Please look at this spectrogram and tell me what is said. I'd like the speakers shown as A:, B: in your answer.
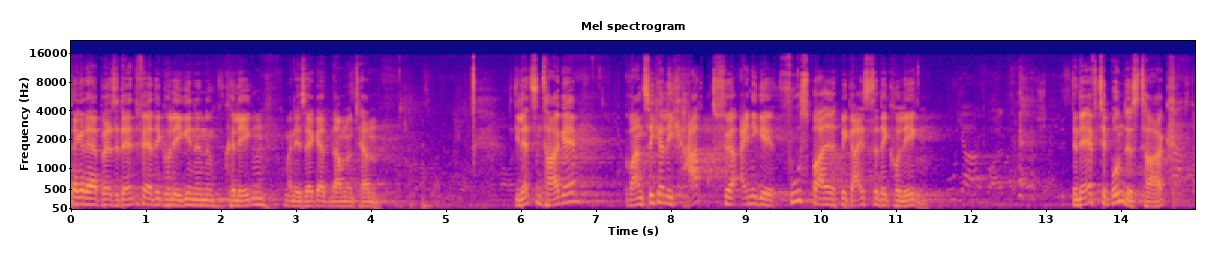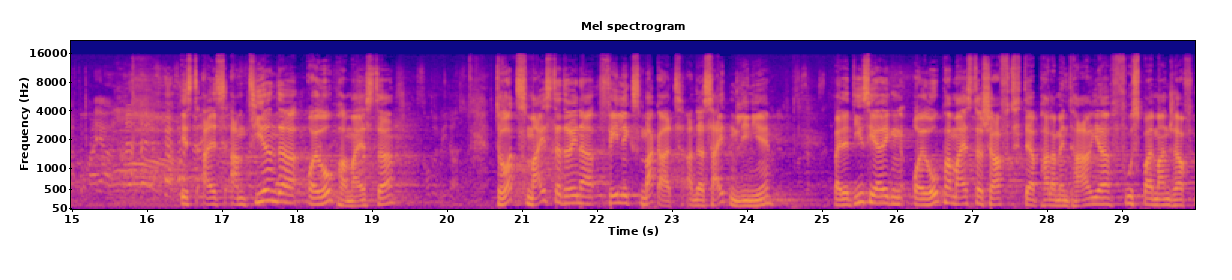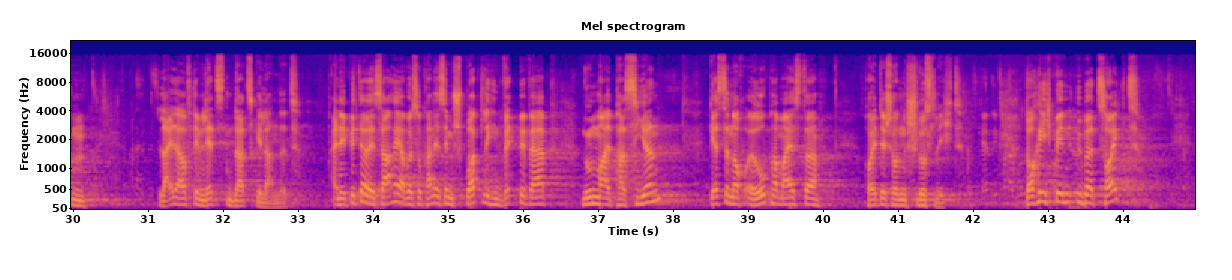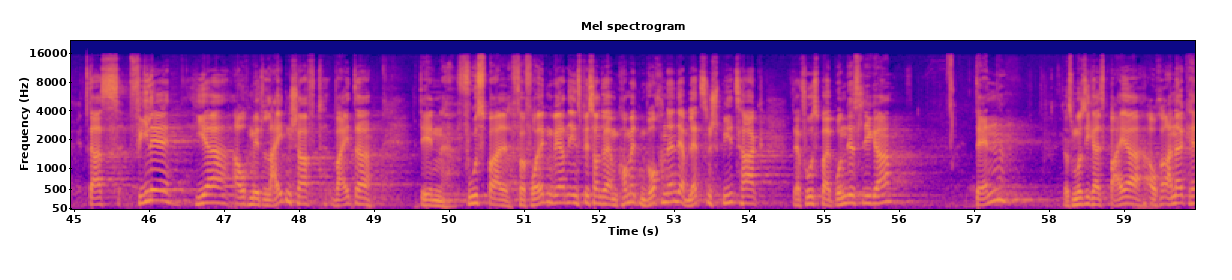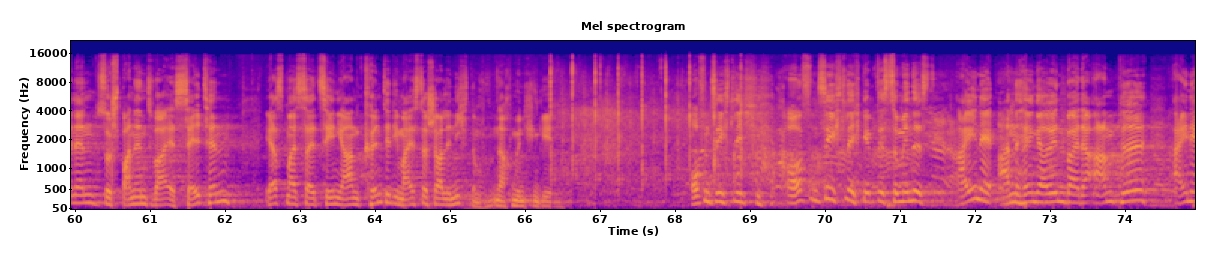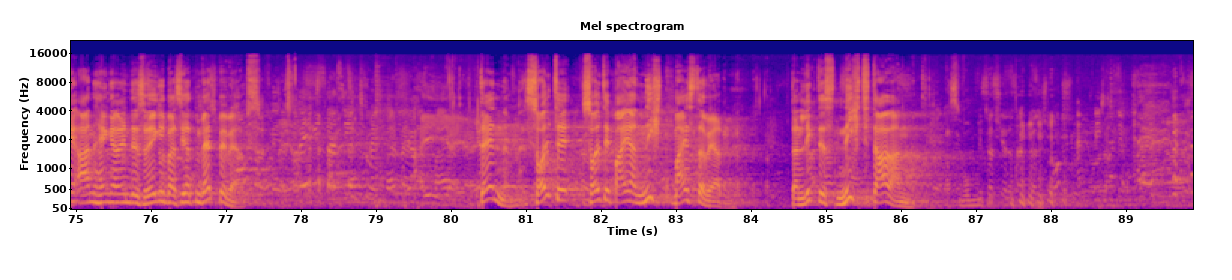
A: Sehr geehrter Herr Präsident, verehrte Kolleginnen und Kollegen, meine sehr geehrten Damen und Herren! Die letzten Tage waren sicherlich hart für einige fußballbegeisterte Kollegen. Denn der FC Bundestag ist als amtierender Europameister trotz Meistertrainer Felix Magath an der Seitenlinie bei der diesjährigen Europameisterschaft der Parlamentarier-Fußballmannschaften leider auf dem letzten Platz gelandet. Eine bittere Sache, aber so kann es im sportlichen Wettbewerb nun mal passieren. Gestern noch Europameister, heute schon Schlusslicht. Doch ich bin überzeugt, dass viele hier auch mit Leidenschaft weiter den Fußball verfolgen werden, insbesondere am kommenden Wochenende, am letzten Spieltag der Fußball-Bundesliga. Denn, das muss ich als Bayer auch anerkennen, so spannend war es selten. Erstmals seit zehn Jahren könnte die Meisterschale nicht nach München gehen. Offensichtlich, offensichtlich gibt es zumindest eine Anhängerin bei der Ampel, eine Anhängerin des regelbasierten Wettbewerbs. Denn sollte, sollte Bayern nicht Meister werden, dann liegt es nicht daran,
